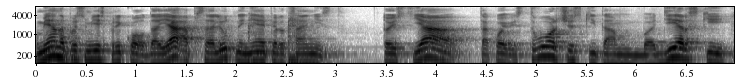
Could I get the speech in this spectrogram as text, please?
у меня, допустим, есть прикол, да, я абсолютно не операционист. То есть я такой весь творческий, там, дерзкий,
